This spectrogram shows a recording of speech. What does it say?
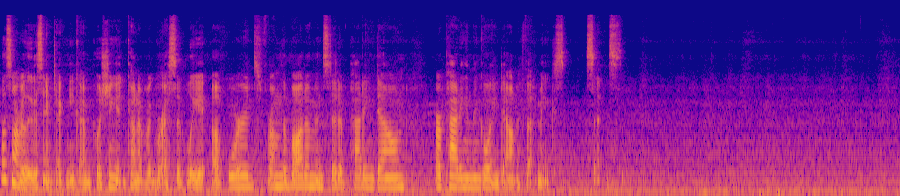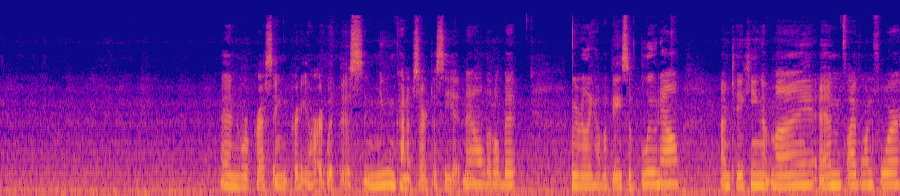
well, it's not really the same technique. I'm pushing it kind of aggressively upwards from the bottom instead of patting down or patting and then going down, if that makes sense. And we're pressing pretty hard with this, and you can kind of start to see it now a little bit. We really have a base of blue now. I'm taking my M514,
